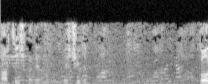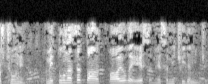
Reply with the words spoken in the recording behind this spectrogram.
հարց ինչ պետք է Ես չգիտեմ։ Գործ չունիմ։ Հիմա տունը սր պայող է ես եմ, ես հիմա չգիտեմ ինչ է։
